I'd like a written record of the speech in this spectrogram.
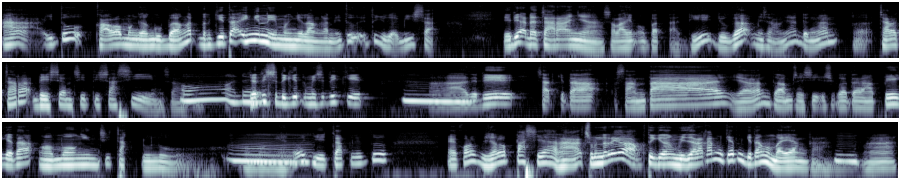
ah, itu kalau mengganggu banget dan kita ingin nih menghilangkan itu, itu juga bisa. Jadi ada caranya selain obat tadi juga misalnya dengan eh, cara-cara desensitisasi misalnya. Oh, ada. Jadi ya? sedikit demi sedikit. Hmm. Nah, jadi saat kita santai ya kan dalam sesi psikoterapi kita ngomongin cicak dulu. Ngomongin oh cicak itu ekor bisa lepas ya. Nah, sebenarnya waktu kita membicarakan kan kita membayangkan. Nah,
